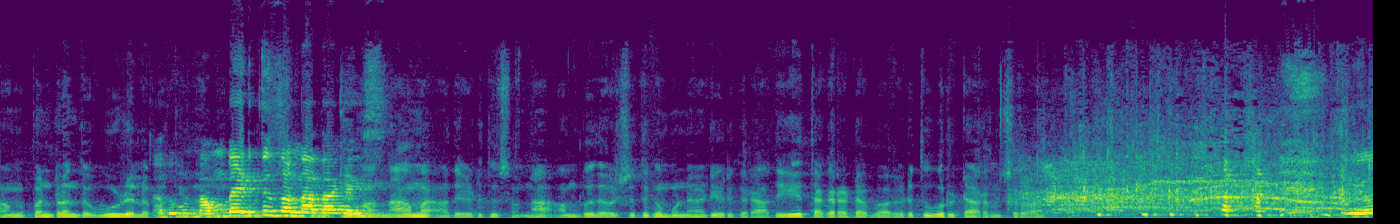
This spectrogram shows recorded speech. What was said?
அவங்க பண்ற அந்த ஊழலை நம்ம எடுத்து சொன்னாதான் guys. முக்கியமா நாம அதை எடுத்து சொன்னா ஐம்பது வருஷத்துக்கு முன்னாடி இருக்கிற அதே தகர டப்பாவை எடுத்து உருட்ட ஆரம்பிச்சிருவாங்க. ஐயோ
